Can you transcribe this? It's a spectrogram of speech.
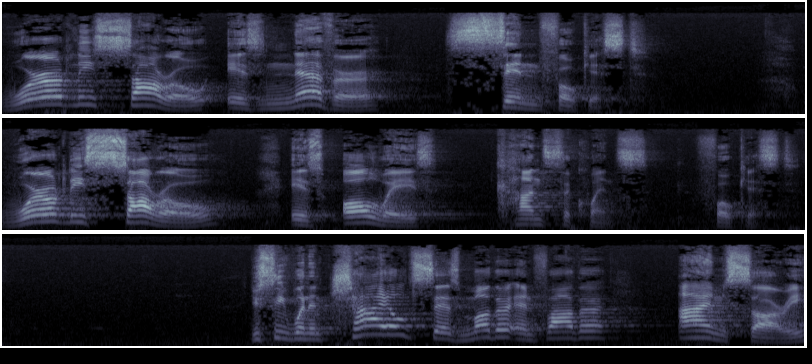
Worldly sorrow is never sin focused. Worldly sorrow is always consequence focused. You see, when a child says, Mother and Father, I'm sorry,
